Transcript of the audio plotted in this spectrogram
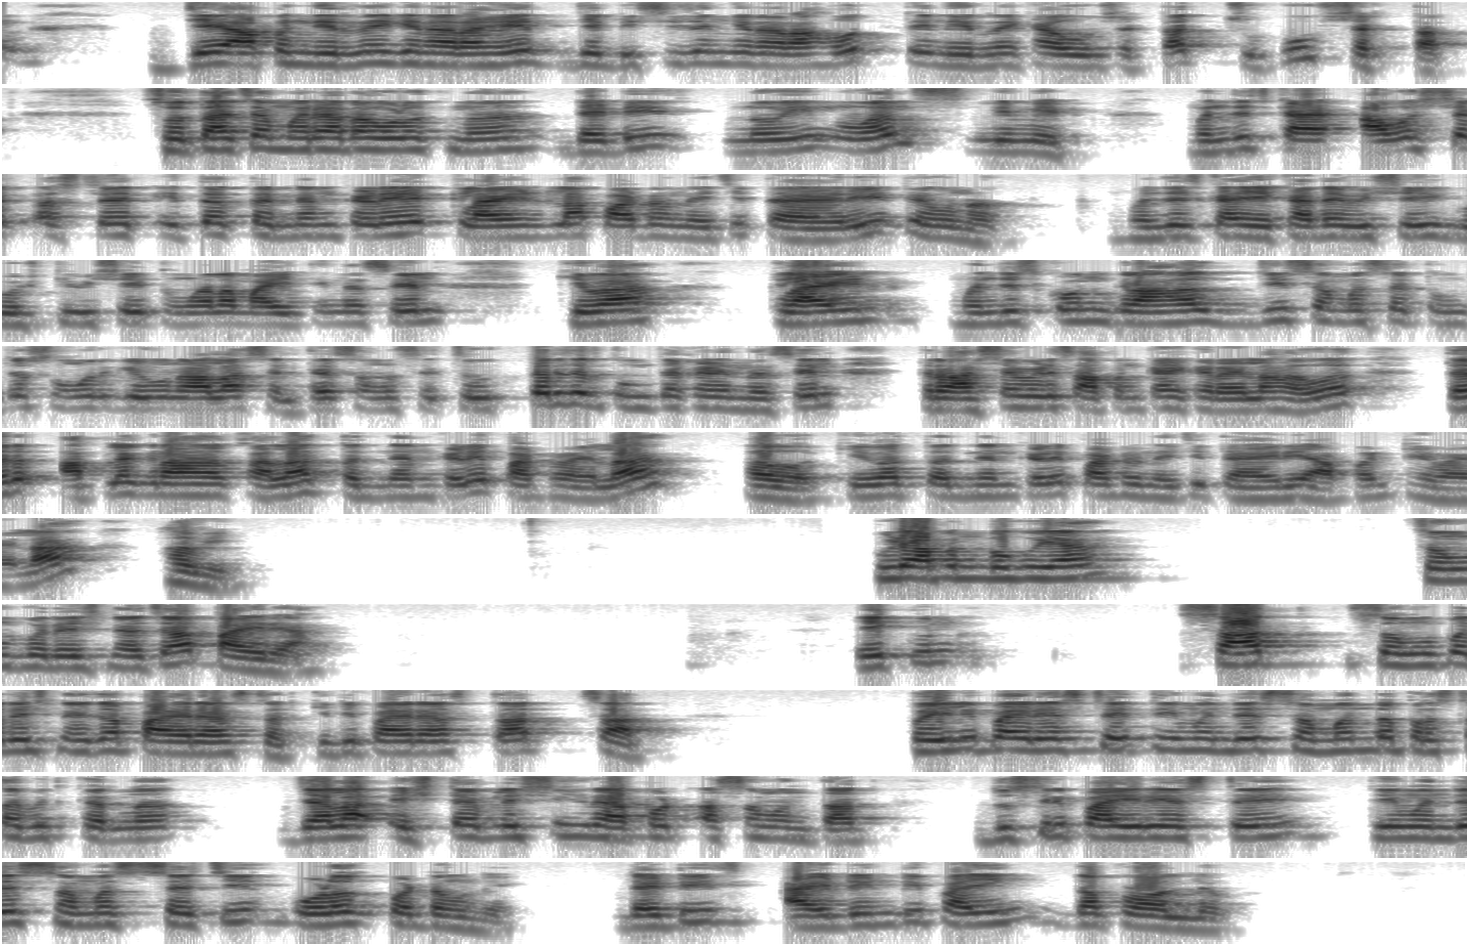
जे आपण निर्णय घेणार आहेत जे डिसिजन घेणार आहोत ते निर्णय काय होऊ शकतात? चुकू शकतात. स्वतःच्या मर्यादा ओळखणं that is knowing one's limit म्हणजेच काय? आवश्यक असल्यास इतर तज्ञांकडे क्लायंटला पाठवण्याची तयारी ठेवणं. म्हणजेच काय एखाद्या विषयी गोष्टीविषयी तुम्हाला माहिती नसेल किंवा क्लायंट म्हणजेच कोण ग्राहक जी समस्या तुमच्यासमोर घेऊन आला असेल त्या समस्येचं उत्तर जर तुमच्याकडे नसेल तर अशा वेळेस आपण काय करायला हवं? तर आपल्या ग्राहकाला तज्ञांकडे पाठवायला हवं किंवा तज्ञांकडे पाठवण्याची तयारी आपण ठेवायला हवी. पुढे आपण बघूया समुपदेशनाच्या पायऱ्या. एकूण सात समुपदेशनाच्या पायऱ्या असतात. किती पायऱ्या असतात? सात. पहिली पायरी असते ती म्हणजे संबंध प्रस्थापित करणं ज्याला एस्टॅब्लिशिंग रॅपोर्ट असं म्हणतात. दुसरी पायरी असते ती म्हणजे समस्याची ओळख पटवणे that is identifying the problem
